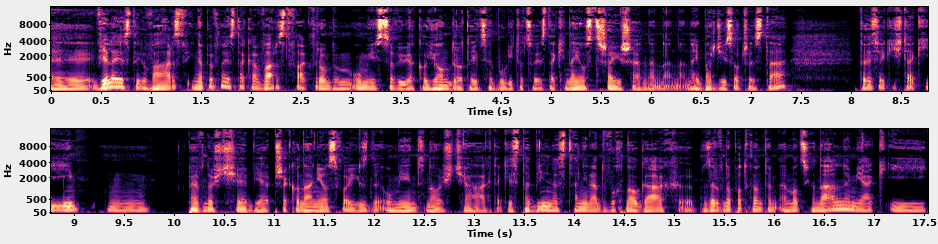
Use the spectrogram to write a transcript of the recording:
Yy, wiele jest tych warstw i na pewno jest taka warstwa, którą bym umiejscowił jako jądro tej cebuli, to co jest takie najostrzejsze, na, na, najbardziej soczyste. To jest jakiś taki... Mm, pewność siebie, przekonanie o swoich umiejętnościach, takie stabilne stanie na dwóch nogach, zarówno pod kątem emocjonalnym, jak i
